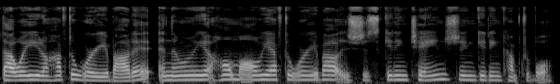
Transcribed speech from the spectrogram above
That way you don't have to worry about it. And then when we get home, all we have to worry about is just getting changed and getting comfortable.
